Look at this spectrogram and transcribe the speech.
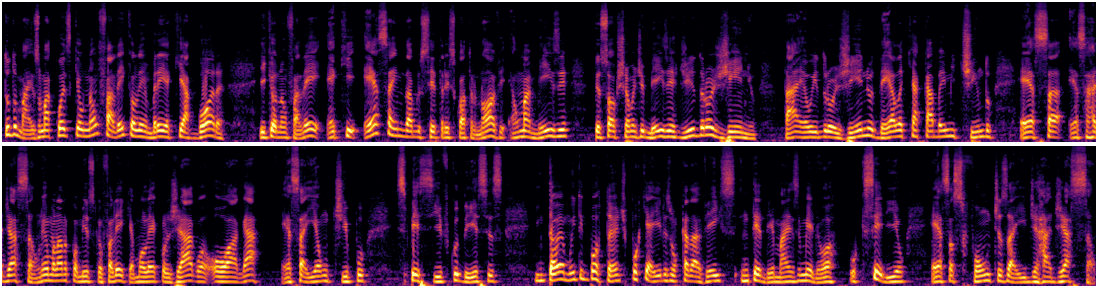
tudo mais. Uma coisa que eu não falei, que eu lembrei aqui agora e que eu não falei, é que essa MWC 349 é uma maser, o pessoal chama de maser de hidrogênio, tá? É o hidrogênio dela que acaba emitindo essa, essa radiação. Lembra lá no começo que eu falei que a molécula de água, OH, essa aí é um tipo específico desses. Então é muito importante porque aí eles vão cada vez entender mais e melhor o que seriam essas fontes aí de radiação.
